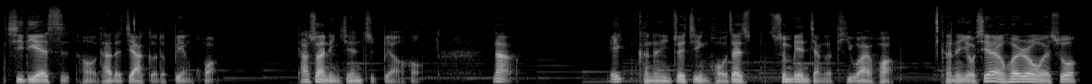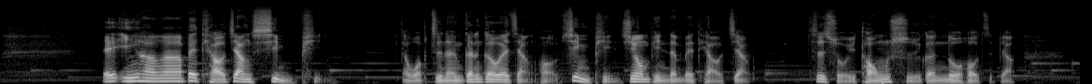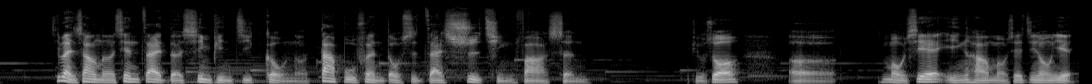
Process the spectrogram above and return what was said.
CDS 哈它的价格的变化，它算领先指标哈。那诶，可能你最近我再顺便讲个题外话。可能有些人会认为说，诶，银行啊被调降信评，我只能跟各位讲哈，信评、信用评等被调降是属于同时跟落后指标。基本上呢，现在的信评机构呢，大部分都是在事情发生，比如说，呃，某些银行、某些金融业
